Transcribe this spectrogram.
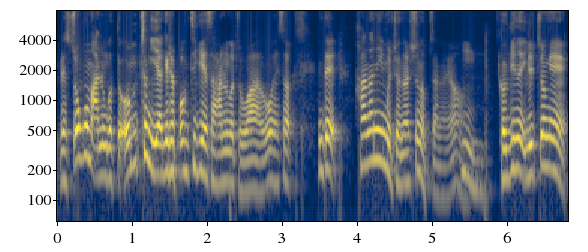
그래서 조금 아는 것도 엄청 이야기를 뻥튀기 해서 하는 거 좋아하고 해서 근데 하나님을 전할 수는 없잖아요 음. 거기는 일종의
